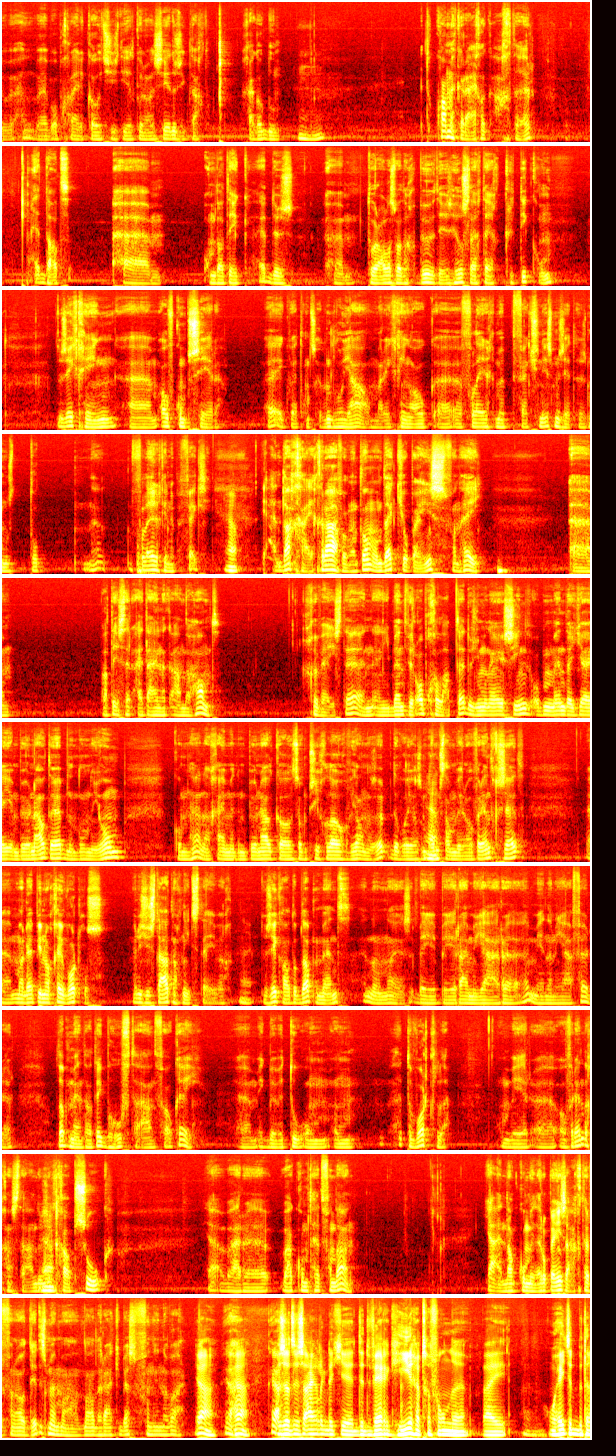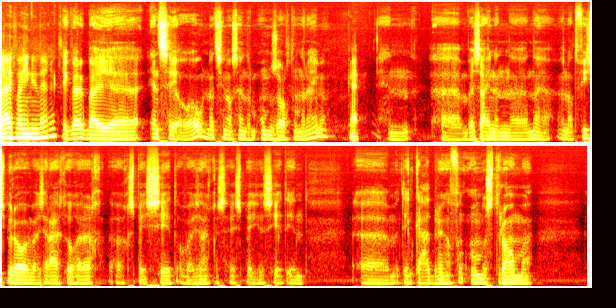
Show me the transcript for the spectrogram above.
wij hebben opgeleide coaches die dat kunnen analyseren. Dus ik dacht, ga ik ook doen. En toen kwam ik er eigenlijk achter hè, dat, ehm, omdat ik hè, dus ehm, door alles wat er gebeurd is, heel slecht tegen kritiek kom. Dus ik ging ehm, overcompenseren. Hè, ik werd ontzettend loyaal, maar ik ging ook eh, volledig in mijn perfectionisme zitten. Dus moest tot hè, volledig in de perfectie. Ja. Ja, en dan ga je graven, want dan ontdek je opeens van hé, hey, ehm, wat is er uiteindelijk aan de hand geweest? Hè? En, en je bent weer opgelapt. Hè? Dus je moet eerst zien, op het moment dat jij een burn-out hebt, dan donder je om. Kom, hè, dan ga je met een burn-out coach of een psycholoog of iets anders op. Dan word je als een Ja. boomstam weer overeind gezet. Eh, maar dan heb je nog geen wortels. Dus je staat nog niet stevig. Nee. Dus ik had op dat moment, en dan nou ja, ben, je, ben je ruim een jaar, eh, meer dan een jaar verder. Op dat moment had ik behoefte aan van oké, ehm, ik ben weer toe om, om te wortelen. Om weer eh overeind te gaan staan. Dus Ja. ik ga op zoek, ja, waar, eh, waar komt het vandaan? Ja, en dan kom je er opeens achter van, oh, dit is met mijn hand. Nou, daar raak je best wel van in de war. Ja, ja. Dus dat is eigenlijk dat je dit werk hier hebt gevonden bij, eh, hoe heet het bedrijf waar je nu werkt? Ik werk bij NCOO, Nationaal Centrum Onbezorgd Ondernemen. Kijk. En uh, wij zijn een, uh, nou ja, een adviesbureau en wij zijn eigenlijk heel erg uh, gespecialiseerd, of wij zijn gespecialiseerd in um, het in kaart brengen van onderstromen,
